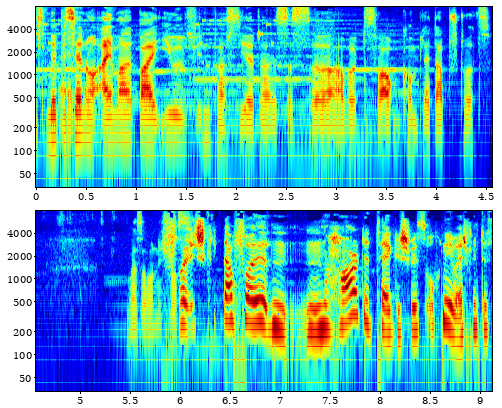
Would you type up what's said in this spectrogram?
Ist mir bisher nur einmal bei Evil Within passiert, da ist es, äh, aber das war auch ein Komplettabsturz. Weiß auch nicht was. Ich krieg da voll einen Heart Attack, ich weiß auch nicht, weil ich mir das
